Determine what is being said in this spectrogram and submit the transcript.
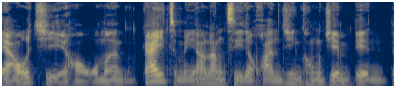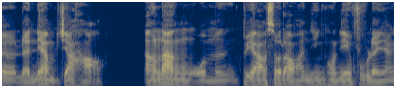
了解哈，我们该怎么样让自己的环境空间变得能量比较好，然后让我们不要受到环境空间负能量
